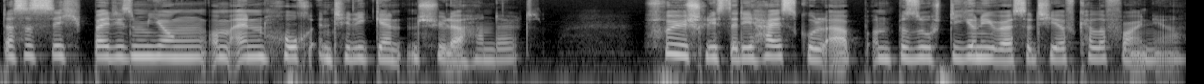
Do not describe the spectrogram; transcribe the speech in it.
dass es sich bei diesem Jungen um einen hochintelligenten Schüler handelt. Früh schließt er die High School ab und besucht die University of California.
